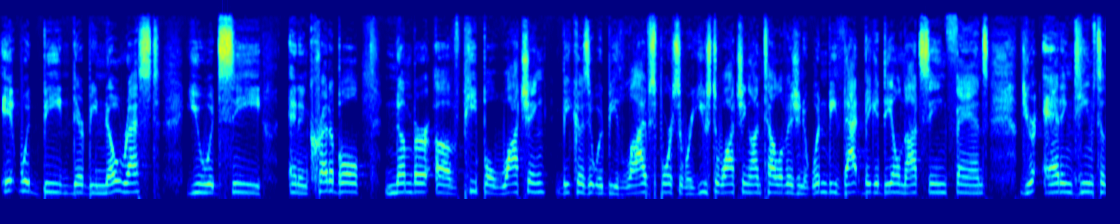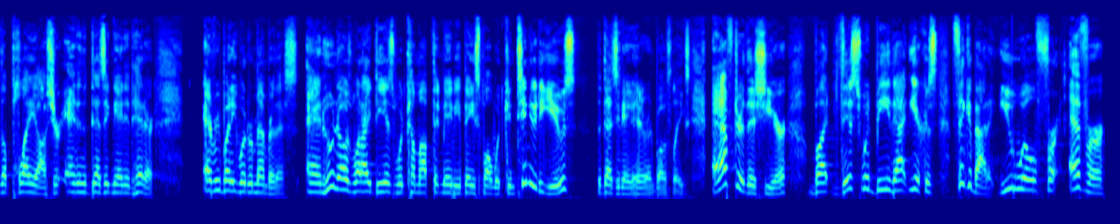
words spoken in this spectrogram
It would be there'd be no rest. You would see an incredible number of people watching because it would be live sports that we're used to watching on television. It wouldn't be that big a deal not seeing fans. You're adding teams to the playoffs, you're adding the designated hitter. Everybody would remember this. And who knows what ideas would come up that maybe baseball would continue to use the designated hitter in both leagues after this year, but this would be that year. Because think about it, you will forever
